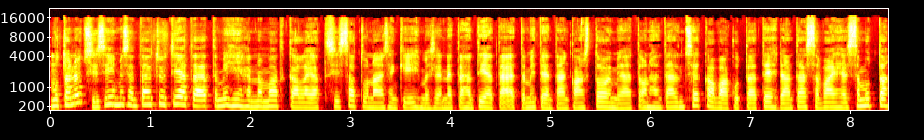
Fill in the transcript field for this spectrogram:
Mutta nyt siis ihmisen täytyy tietää, että mihin hän on matkalla ja siis satunnaisenkin ihmisen, että hän tietää, että miten tämän kanssa toimia. Että onhan tämä nyt sekavaa, kun tämä tehdään tässä vaiheessa. Mutta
